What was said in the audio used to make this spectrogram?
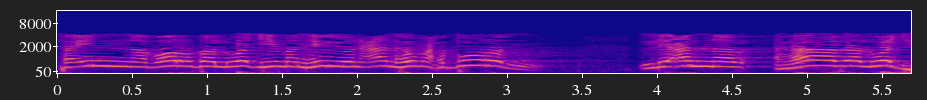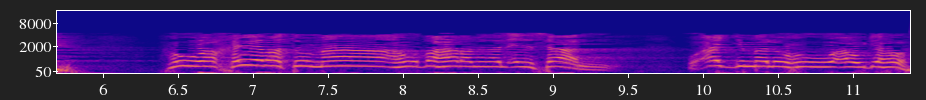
فإن ضرب الوجه منهي عنه محظور لأن هذا الوجه هو خيرة ما هو ظهر من الإنسان وأجمله وأوجهه.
